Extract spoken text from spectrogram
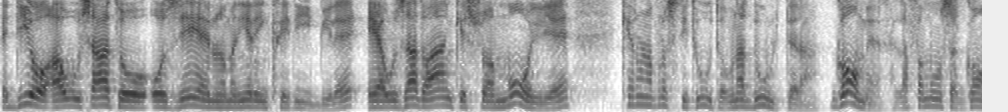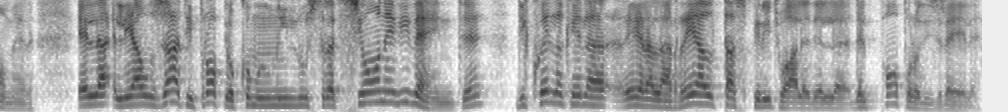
E Dio ha usato Osea in una maniera incredibile e ha usato anche sua moglie, che era una prostituta, un'adultera, Gomer, la famosa Gomer, e la, li ha usati proprio come un'illustrazione vivente di quella che era, era la realtà spirituale del, del, popolo di Israele.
